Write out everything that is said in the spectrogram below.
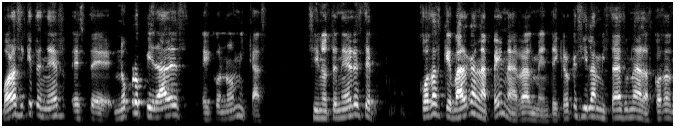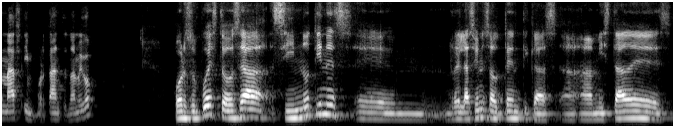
ahora sí que tener, este, no propiedades económicas, sino tener este, cosas que valgan la pena realmente. Y creo que sí, la amistad es una de las cosas más importantes, ¿no, amigo? Por supuesto, o sea, si no tienes em, relaciones auténticas, amistades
